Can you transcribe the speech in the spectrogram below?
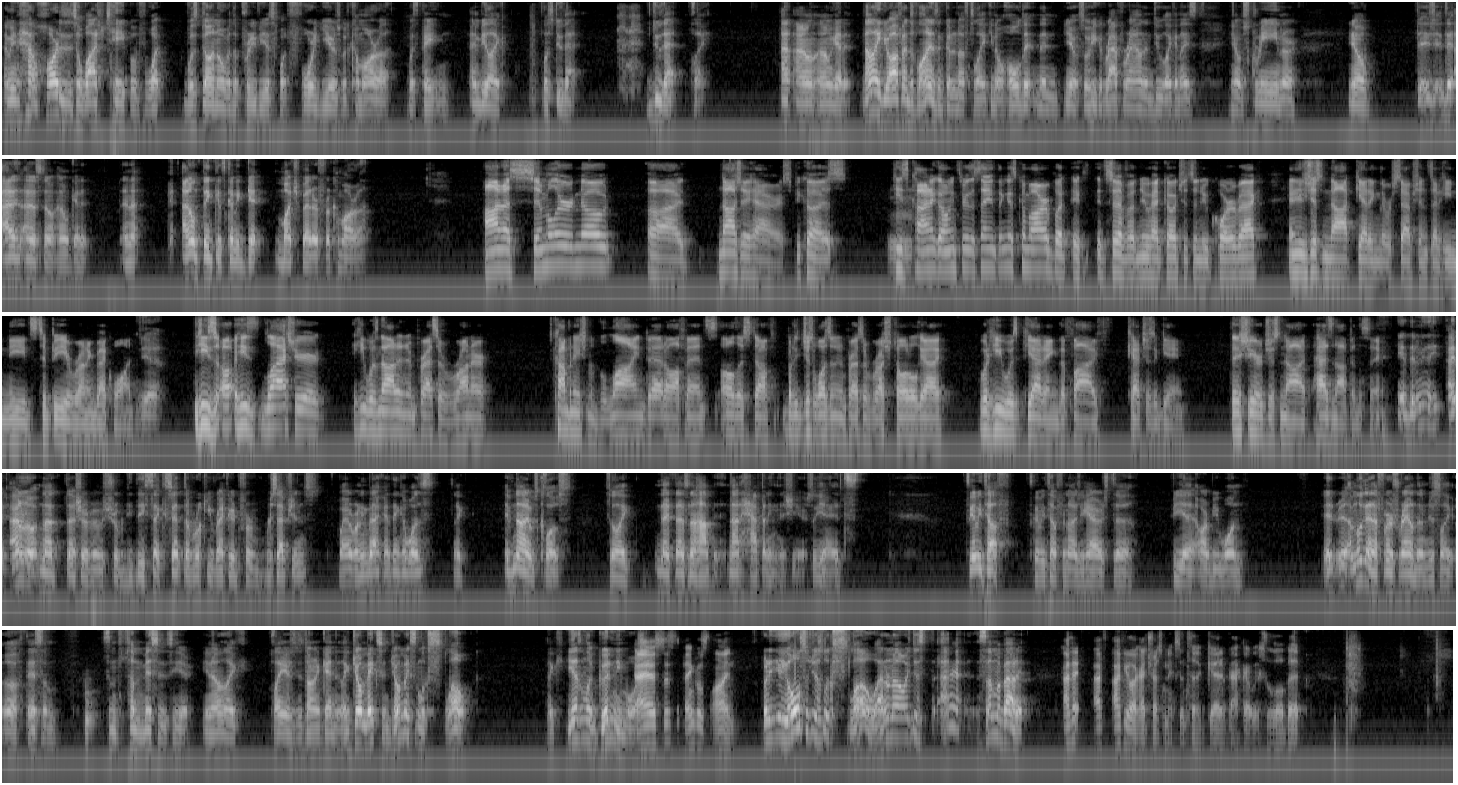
I mean, how hard is it to watch tape of what was done over the previous what four years with Kamara with Peyton and be like, let's do that, do that play. I, I don't, I don't get it. Not like your offensive line isn't good enough to like you know hold it and then you know so he could wrap around and do like a nice you know screen or you know it- it- I, I just don't I don't get it and I I don't think it's gonna get much better for Kamara. On a similar note, uh, Najee Harris, because he's Mhm. kind of going through the same thing as Kamara, but it, instead of a new head coach, it's a new quarterback, and he's just not getting the receptions that he needs to be a running back one. Yeah, He's uh, he's last year he was not an impressive runner. Combination of the line, bad offense, all this stuff, but he just wasn't an impressive rush total guy. But he was getting the five catches a game. This year, just not has not been the same. Yeah, didn't he? I, I don't know. I'm not, not sure if it was true, but did he like, set the rookie record for receptions by a running back? I think it was. Like, if not, it was close. So like that that's not happen, not happening this year. So yeah, it's it's gonna be tough. It's gonna be tough for Najee Harris to be at RB one. I'm looking at that first round and I'm just like, ugh, there's some some some misses here. You know, like players just aren't getting it. Like Joe Mixon. Joe Mixon looks slow. Like he doesn't look good anymore. Yeah, it's just the Bengals line. But he also just looks slow. I don't know. It just I, something about it. I think I, I feel like I trust Mixon to get it back at least a little bit.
